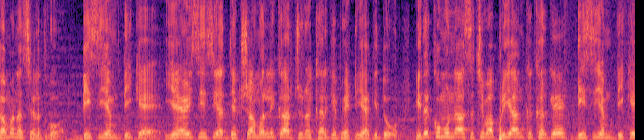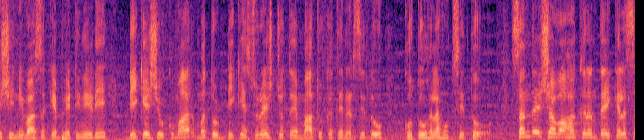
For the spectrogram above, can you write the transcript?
ಗಮನ ಸೆಳೆದ್ವು. ಡಿಸಿಎಂ ಡಿಕೆ ಎಐಸಿಸಿ ಅಧ್ಯಕ್ಷ ಮಲ್ಲಿಕಾರ್ಜುನ ಖರ್ಗೆ ಭೇಟಿಯಾಗಿದ್ದು, ಇದಕ್ಕೂ ಮುನ್ನ ಸಚಿವ ಪ್ರಿಯಾಂಕ್ ಖರ್ಗೆ, ಡಿಸಿಎಂ ಡಿಕೆಶಿ ನಿವಾಸಕ್ಕೆ ಭೇಟಿ ನೀಡಿ ಡಿಕೆ ಶಿವಕುಮಾರ್ ಮತ್ತು ಡಿಕೆ ಸುರೇಶ್ ಜೊತೆ ಮಾತುಕತೆ ನಡೆಸಿದ್ದು ಕುತೂಹಲ ಹುಟ್ಟಿಸಿತ್ತು. ಸಂದೇಶ ವಾಹಕರಂತೆ ಕೆಲಸ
